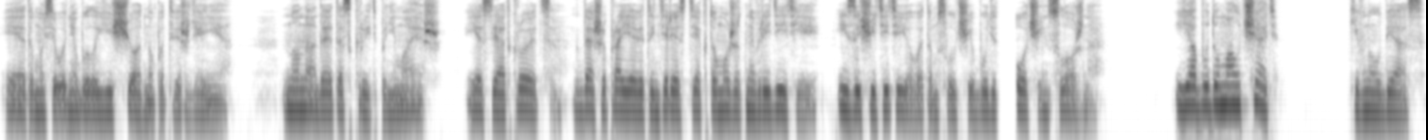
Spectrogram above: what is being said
и этому сегодня было еще одно подтверждение. Но надо это скрыть, понимаешь? Если откроется, к Даше проявит интерес те, кто может навредить ей, и защитить ее в этом случае будет очень сложно. «Я буду молчать», кивнул Биас.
